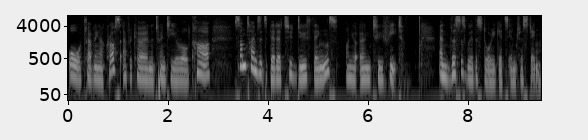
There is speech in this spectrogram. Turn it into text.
or traveling across Africa in a 20 year old car. Sometimes it's better to do things on your own two feet. And this is where the story gets interesting.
